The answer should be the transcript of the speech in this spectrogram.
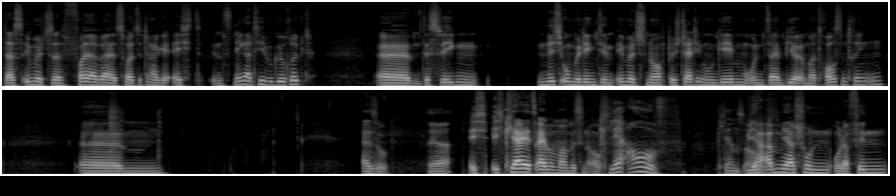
das Image der Feuerwehr ist heutzutage echt ins Negative gerückt. Ähm, deswegen nicht unbedingt dem Image noch Bestätigung geben und sein Bier immer draußen trinken. Ähm, also, Ja. ich, ich kläre jetzt einfach mal ein bisschen auf. Klär auf. Klär uns Wir auf. haben ja schon, oder Finn,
